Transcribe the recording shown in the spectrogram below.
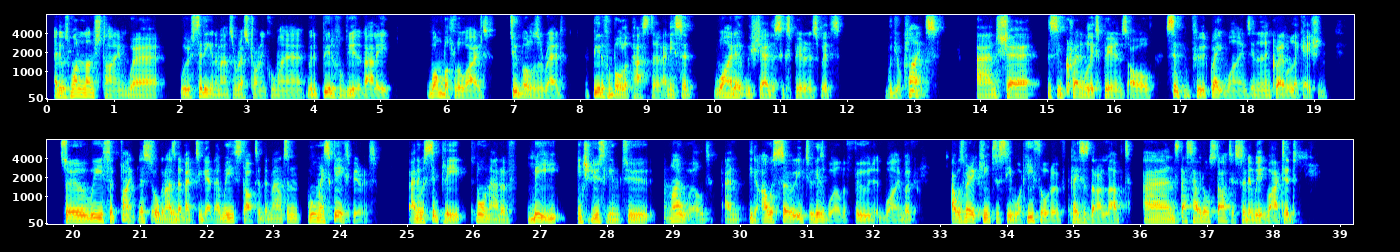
And it was one lunchtime where we were sitting in a mountain restaurant in Courmayeur with a beautiful view of the valley, one bottle of white, two bottles of red, a beautiful bowl of pasta. And he said, why don't we share this experience with, with your clients and share this incredible experience of simple food, great wines in an incredible location. So we said, fine, let's organize an event together. And we started the Mountain Gourmet Ski Experience. And it was simply born out of me introducing him to my world. And, you know, I was so into his world of food and wine, but I was very keen to see what he thought of places that I loved. And that's how it all started. So then we invited,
